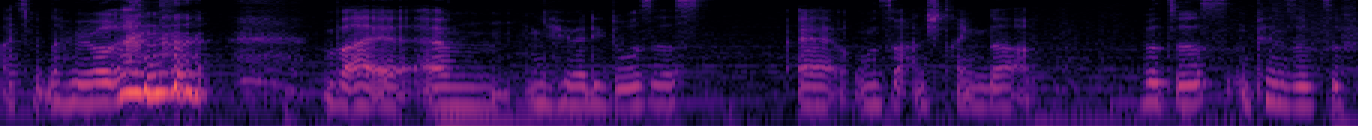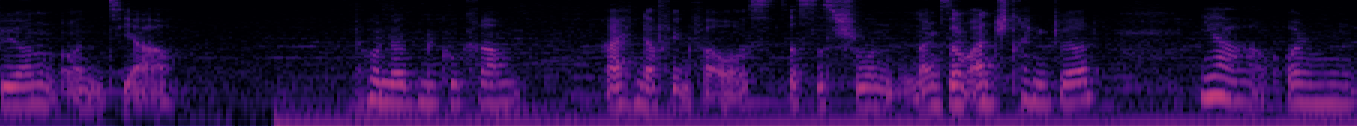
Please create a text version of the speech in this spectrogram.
als mit einer höheren. Weil ähm, je höher die Dosis, äh, umso anstrengender wird es, einen Pinsel zu führen. Und ja, 100 Mikrogramm reichen da auf jeden Fall aus, dass es schon langsam anstrengend wird. Ja, und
